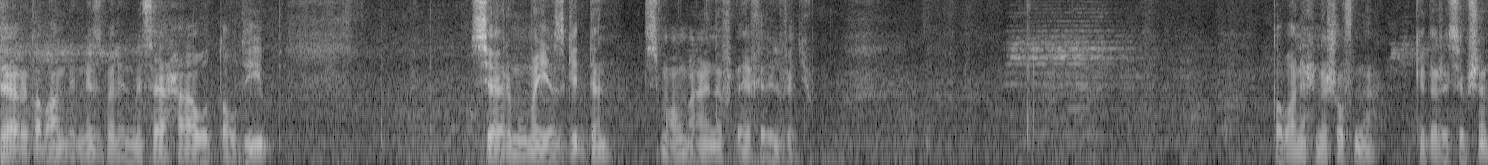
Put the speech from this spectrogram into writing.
السعر طبعا بالنسبة للمساحة والتوضيب. سعر مميز جدا. تسمعوه معانا في آخر الفيديو. طبعا إحنا شفنا كده الريسبشن.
